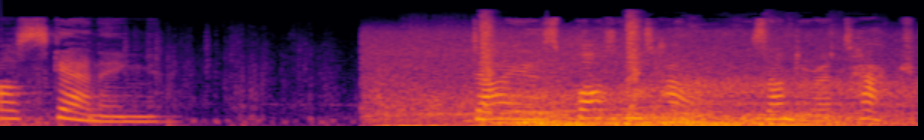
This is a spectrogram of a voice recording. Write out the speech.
Are scanning. Dire's bottom tower is under attack.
